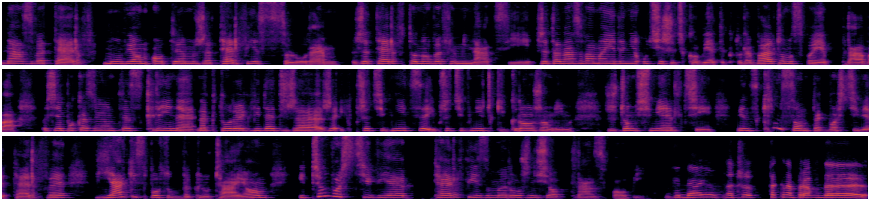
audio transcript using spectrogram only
nazwę TERF, mówią o tym, że TERF jest slurem, że TERF to nowe feminacji, że ta nazwa ma jedynie uciszyć kobiety, które walczą o swoje prawa. Właśnie pokazują te screeny, na których widać, że, że ich przeciwnicy i przeciwniczki grożą im, życzą śmierci. Więc kim są tak właściwie terfy, w jaki sposób wykluczają i czym właściwie terfizm różni się od transfobii? Wydaje, znaczy tak naprawdę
